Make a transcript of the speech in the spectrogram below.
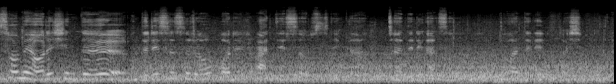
섬의 어르신들들이 스스로 머리를 만질 수 없으니까 저희들이 가서 도와드리는 것입니다.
